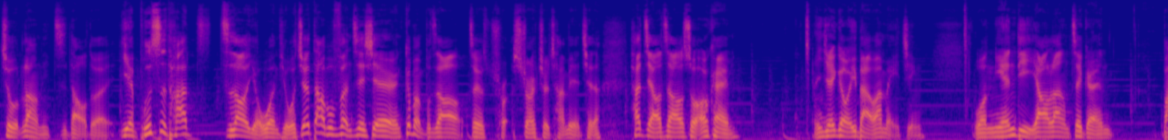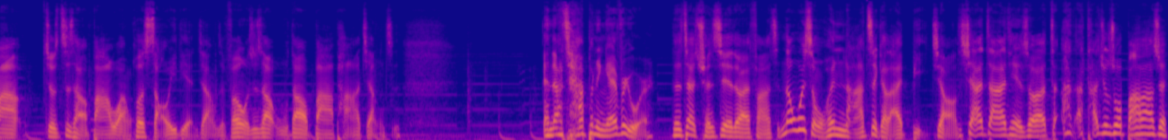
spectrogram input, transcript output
就让你知道，对，也不是他知道有问题。我觉得大部分这些人根本不知道这个 structure 产品的钱，他只要知道说，OK，你今天给我一百万美金，我年底要让这个人八，就至少八万或少一点这样子，反正我就知道五到八趴这样子。And that's happening everywhere，那在全世界都在发生。那为什么我会拿这个来比较？现在大家听的时候，他他就说八八岁，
